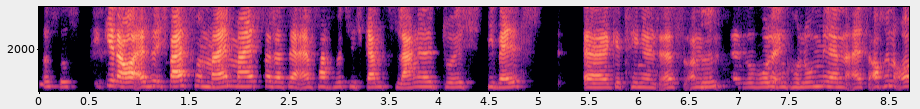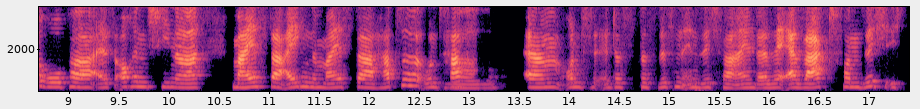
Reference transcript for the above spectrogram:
Das ist genau, also ich weiß von meinem Meister, dass er einfach wirklich ganz lange durch die Welt äh, getingelt ist und mhm. sowohl in Kolumbien als auch in Europa, als auch in China Meister, eigene Meister hatte und hat. Wow. Ähm, und das, das Wissen in sich vereint. Also er sagt von sich, ich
